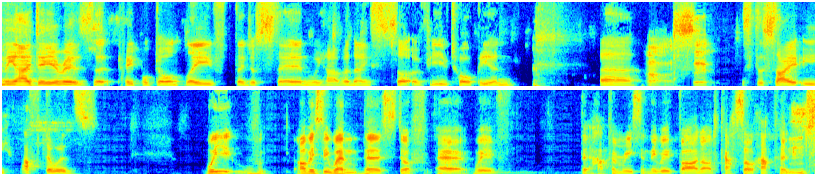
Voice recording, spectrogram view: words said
And the idea is that people don't leave; they just stay, and we have a nice sort of utopian uh, Oh, society afterwards. We obviously when the stuff uh, with that happened recently with Barnard Castle happened,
